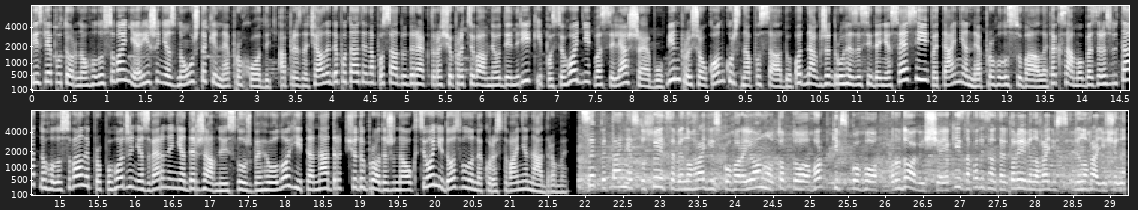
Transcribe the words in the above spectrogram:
Після повторного голосування рішення знову ж таки не проходить. А призначали депутати на посаду директора, що працював не один рік, і по сьогодні Василя Шебу. Він пройшов конкурс на посаду. Однак, вже друге засідання сесії питання не проголосували. Так само безрезультатно голосували про погодження звернення Державної служби геології та надр щодо продажу на аукціоні дозволу на користування надрами. Питання стосується Виноградівського району, тобто Горбківського родовища, який знаходиться на території Виноградівщини.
